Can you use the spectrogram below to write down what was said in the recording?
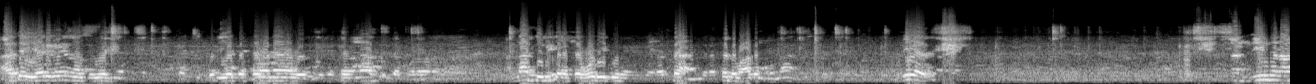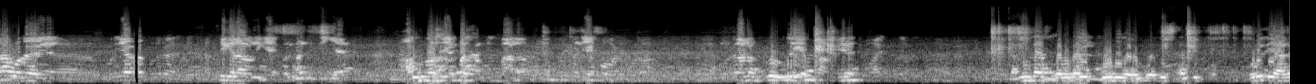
அதை ஏற்கனவே நான் சொல்லியிருக்கேன். கட்சி கொடியை கட்டவனா கட்டவனா துண்டை போடவனா அண்ணா திமுக ரத்த ஓடிட்டு இருக்கிற ரத்தம் அந்த ரத்தத்தை முடியுமா முடியாது. நீண்ட நாளா ஒரு புரியாத புதிரா இருக்கு. சசிகலாவை நீங்க எப்ப சந்திச்சீங்க அவங்க வந்து எப்ப சந்திப்பாங்க எப்ப உண்டான கூட்டு எப்ப அமையறதுக்கு சந்தர்ப்பங்கள் கூடி வரும்போது சந்திப்போம் உறுதியாக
